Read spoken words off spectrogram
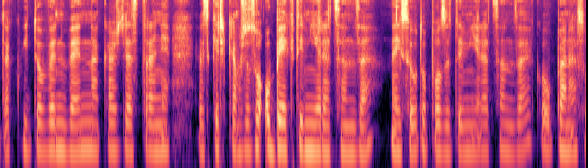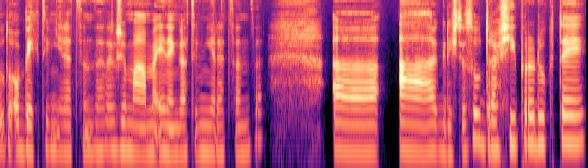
takový to win-win na každé straně. Já vždycky říkám, že jsou objektivní recenze, nejsou to pozitivní recenze koupené, jsou to objektivní recenze, takže máme i negativní recenze. A když to jsou dražší produkty,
